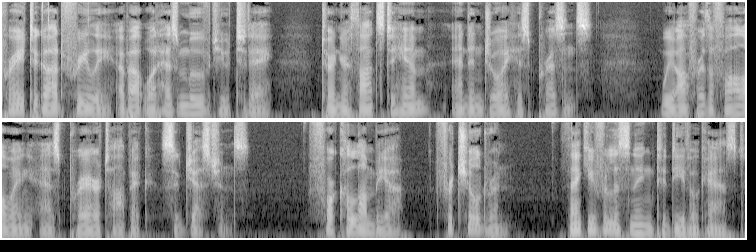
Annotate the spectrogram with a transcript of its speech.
Pray to God freely about what has moved you today. Turn your thoughts to Him and enjoy His presence. We offer the following as prayer topic suggestions For Colombia, for children. Thank you for listening to DevoCast.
